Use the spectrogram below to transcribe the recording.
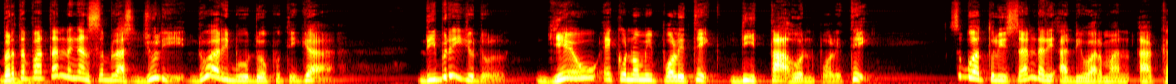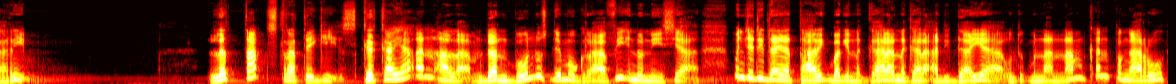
Bertepatan dengan 11 Juli 2023 diberi judul Geoekonomi Politik di Tahun Politik. Sebuah tulisan dari Adi Warman Akarim Letak strategis, kekayaan alam, dan bonus demografi Indonesia menjadi daya tarik bagi negara-negara adidaya untuk menanamkan pengaruh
